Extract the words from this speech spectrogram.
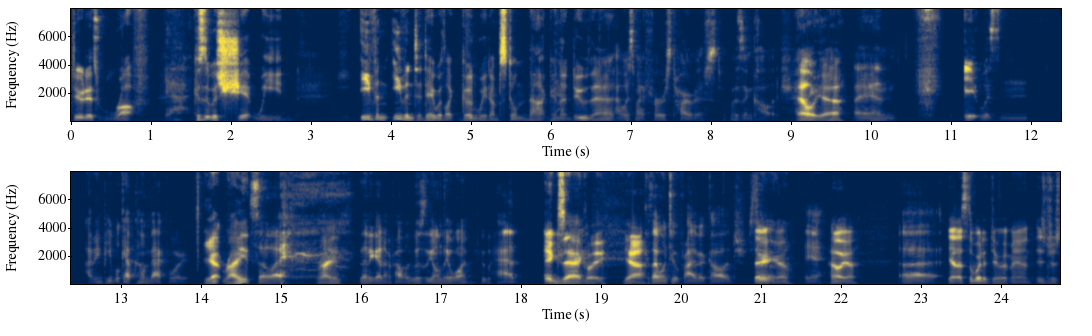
dude, it's rough. Because it was shit weed. Even even today with like good weed, I'm still not gonna do that. That was my first harvest. Was in college, Hell yeah, and it was. N- I mean, people kept coming back for it. yeah, right, So I, right, then again, I probably was the only one who had. exactly, yeah. Because I went to a private college. There you go. Yeah. Hell yeah, Uh, yeah. That's the way to do it, man. Is just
